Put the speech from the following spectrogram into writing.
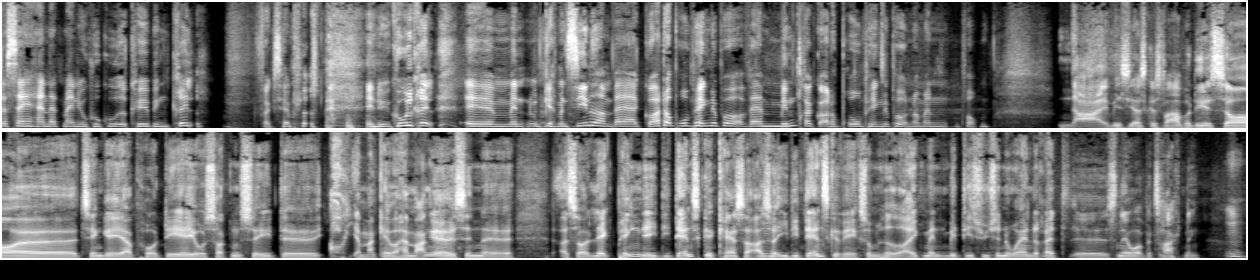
der sagde han, at man jo kunne gå ud og købe en grill, for eksempel en ny kuglegrill. Øh, men kan man sige noget om, hvad er godt at bruge pengene på, og hvad er mindre godt at bruge pengene på, når man får dem? Nej, hvis jeg skal svare på det, så øh, tænker jeg på, det er jo sådan set, øh, oh, ja, man kan jo have mange sådan, øh, altså lægge pengene i de danske kasser, altså mm. i de danske virksomheder, ikke? Men, men det synes jeg nu er en ret øh, snæver betragtning. Mm.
